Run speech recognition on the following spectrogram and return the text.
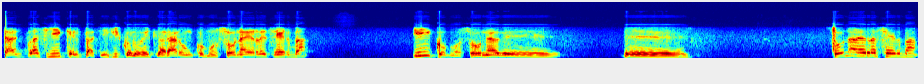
tanto así que el Pacífico lo declararon como zona de reserva y como zona de zona de reserva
